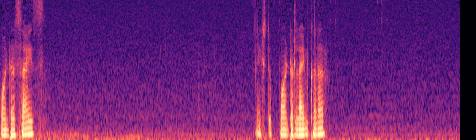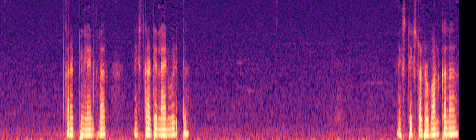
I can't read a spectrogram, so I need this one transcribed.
Pointer size. Next pointer line color. Connecting line color. Next connecting line width. Next text order one color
